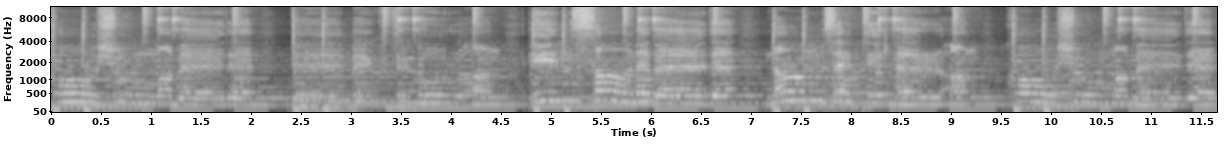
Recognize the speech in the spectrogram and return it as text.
Koşulma bede. Demekte Kur'an İnsan ebede namzettir her an Koşulma bede.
